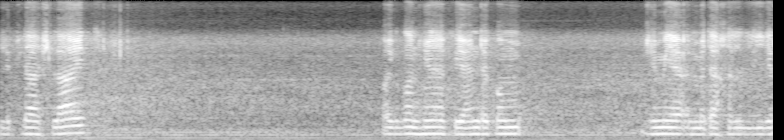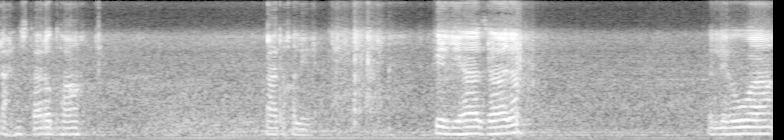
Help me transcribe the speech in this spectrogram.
الفلاش لايت. وأيضا هنا في عندكم جميع المداخل اللي راح نستعرضها بعد قليل. في الجهاز هذا اللي هو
